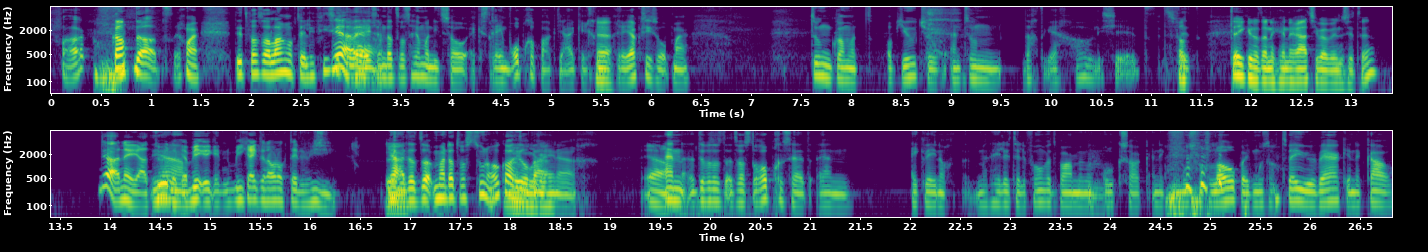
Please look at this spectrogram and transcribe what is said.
fuck? Hoe kan dat? Zeg maar, dit was al lang op televisie Ja, geweest. ja. En dat was helemaal niet zo extreem opgepakt. Ja, ik kreeg Ja. reacties op. Maar toen kwam het op YouTube. En toen dacht ik echt, holy shit. Het is wel dit- tekenend aan de generatie waar we in zitten. Ja, nee, ja, tuurlijk. Ja. Ja. wie, wie kijkt er nou nog televisie? ja, dat, maar dat was toen ook al heel moeder. weinig. Ja. En het was, het was erop gezet en ik weet nog, mijn hele telefoon werd warm in mijn broekzak en ik moest nog lopen. Ik moest nog twee uur werken in de kou.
